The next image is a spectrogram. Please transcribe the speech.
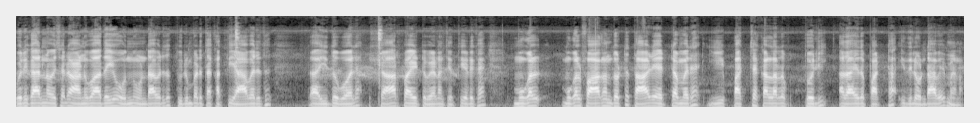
ഒരു കാരണവശാലും അണുബാധയോ ഒന്നും ഉണ്ടാവരുത്. തുരുമ്പെടുത്ത കത്തി ആവരുത്. ദാ ഇതുപോലെ ഷാർപ്പായിട്ട് വേണം ചെത്തിയെടുക്കാൻ. മുകൾ മുകൾ ഭാഗം തൊട്ട് താഴെ അറ്റം വരെ ഈ പച്ച കളർ തൊലി അതായത് പട്ട ഇതിലുണ്ടാവുകയും വേണം.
